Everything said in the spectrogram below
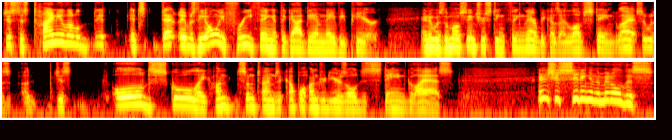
just this tiny little. It, it's it was the only free thing at the goddamn Navy Pier, and it was the most interesting thing there because I love stained glass. It was a, just old school, like sometimes a couple hundred years old, just stained glass, and it's just sitting in the middle of this.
